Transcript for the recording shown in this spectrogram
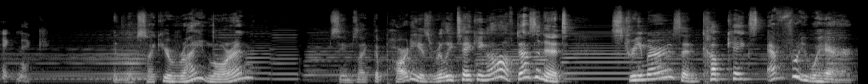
picnic. It looks like you're right, Lauren. Seems like the party is really taking off, doesn't it? Streamers and cupcakes everywhere.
